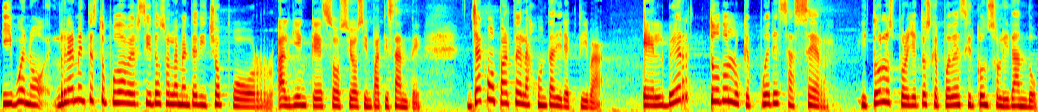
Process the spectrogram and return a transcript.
Y bueno, realmente esto pudo haber sido solamente dicho por alguien que es socio simpatizante. Ya como parte de la junta directiva, el ver todo lo que puedes hacer y todos los proyectos que puedes ir consolidando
